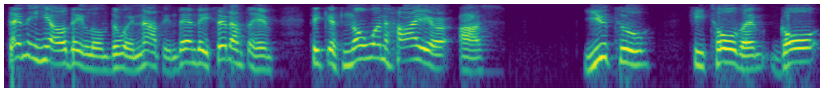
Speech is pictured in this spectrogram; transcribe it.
standing here all day long doing nothing? Then they said unto him, because no one hire us, you two, he told them, go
